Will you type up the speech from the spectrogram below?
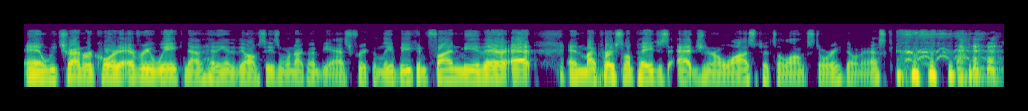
and we try and record every week. Now, heading into the off season, we're not going to be as frequently, but you can find me there at and my personal page is at General Wasp. It's a long story, don't ask.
